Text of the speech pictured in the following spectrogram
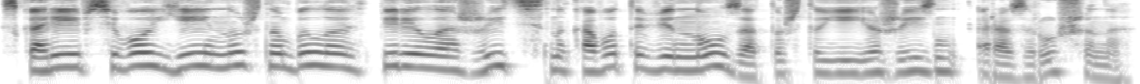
Скорее всего, ей нужно было переложить на кого-то вину за то, что ее жизнь разрушена.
